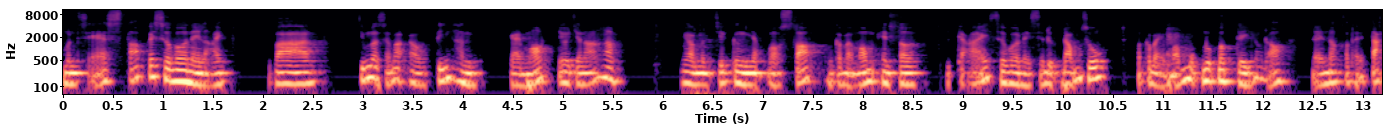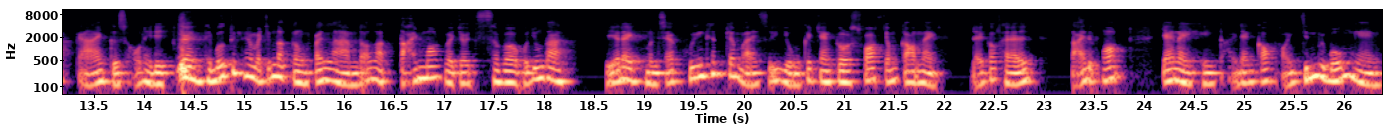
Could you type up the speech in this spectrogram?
mình sẽ stop cái server này lại và chúng ta sẽ bắt đầu tiến hành cài mod vô cho nó ha. Và mình chỉ cần nhập vào stop các bạn bấm enter thì cái server này sẽ được đóng xuống và các bạn bấm một nút bất kỳ nào đó để nó có thể tắt cái cửa sổ này đi. Ok, thì bước tiếp theo mà chúng ta cần phải làm đó là tải mod về cho server của chúng ta. Thì ở đây mình sẽ khuyến khích các bạn sử dụng cái trang cursport.com này để có thể tải được mod. Trang này hiện tại đang có khoảng 94.000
